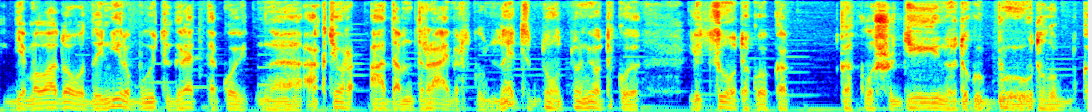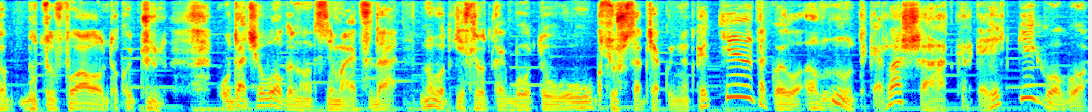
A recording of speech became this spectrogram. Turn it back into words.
где молодого Де Ниро будет играть такой э, актер Адам Драйвер. Знаете, ну, вот у него такое лицо такое, как как лошадиный, такой, был, такой как Буцефал, он такой, чуть... удача Логана он снимается, да. Ну вот если вот как бы вот у, у Ксюши Собчак у него такая, такой, ну, такая лошадка, такая, го-го,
